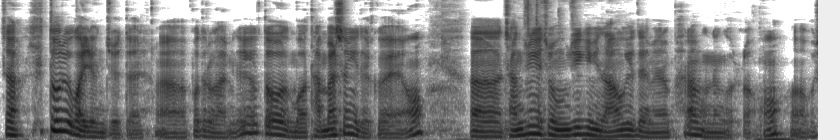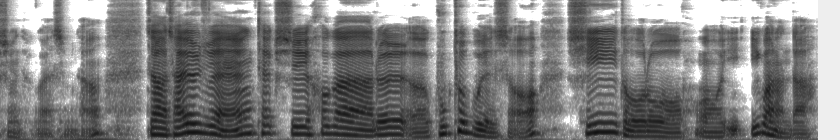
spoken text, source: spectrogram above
자, 히토류 관련주들 어, 보도록 합니다. 이것도 뭐 단발성이 될 거예요. 어, 장중에 좀 움직임이 나오게 되면 팔아먹는 걸로 어, 보시면 될 것 같습니다. 자, 자율주행 택시 허가를 어, 국토부에서 시도로 어, 이, 이관한다.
